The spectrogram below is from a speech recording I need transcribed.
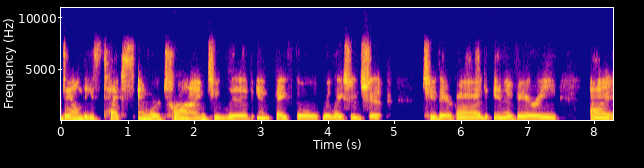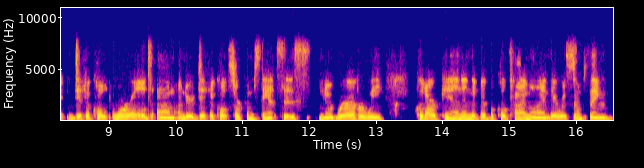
down these texts and were trying to live in faithful relationship to their God in a very uh, difficult world um, under difficult circumstances? You know, wherever we put our pin in the biblical timeline, there was something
